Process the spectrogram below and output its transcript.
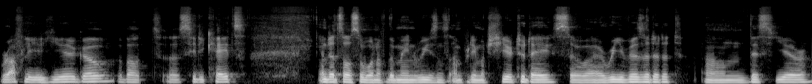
roughly a year ago about uh, cdk8s and that's also one of the main reasons I'm pretty much here today. So I revisited it um, this year,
